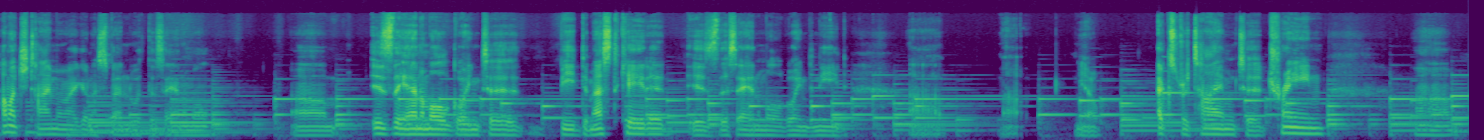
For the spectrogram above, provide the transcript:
How much time am I going to spend with this animal? Um, is the animal going to be domesticated? Is this animal going to need, uh, uh, you know, extra time to train? Um,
